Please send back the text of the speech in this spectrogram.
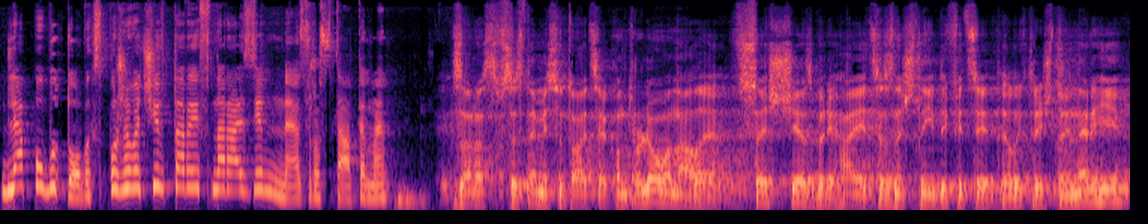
Для побутових споживачів тариф наразі не зростатиме. Зараз в системі ситуація контрольована, але все ще зберігається значний дефіцит електричної енергії.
